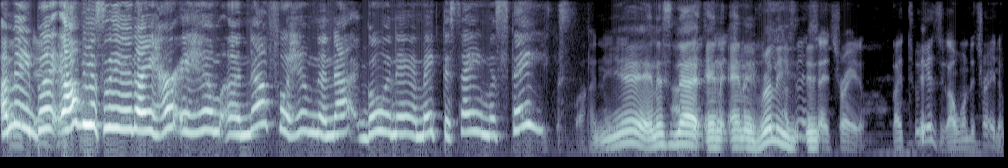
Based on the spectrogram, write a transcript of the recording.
I mean, but obviously it ain't hurting him enough for him to not go in there and make the same mistakes. Yeah, and it's not, and and it really, I been it- said trade him. Like two years ago, I wanted to trade him.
